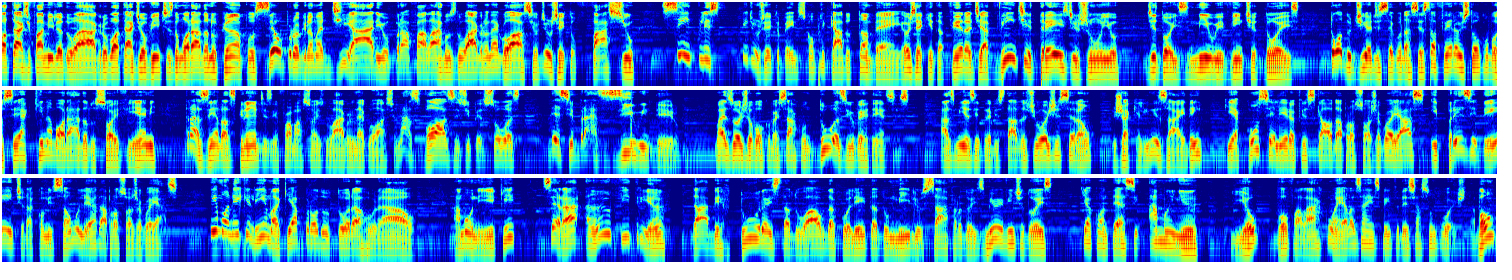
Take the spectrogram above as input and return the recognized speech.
Boa tarde, família do agro. Boa tarde, ouvintes do Morada no Campo. Seu programa diário para falarmos do agronegócio de um jeito fácil, simples e de um jeito bem descomplicado também. Hoje é quinta-feira, dia 23 de junho de 2022. Todo dia de segunda a sexta-feira eu estou com você aqui na Morada do Sol FM, trazendo as grandes informações do agronegócio, nas vozes de pessoas desse Brasil inteiro mas hoje eu vou conversar com duas rioverdenses. As minhas entrevistadas de hoje serão Jaqueline Zaiden, que é conselheira fiscal da ProSoja Goiás e presidente da Comissão Mulher da ProSoja Goiás, e Monique Lima, que é produtora rural. A Monique será a anfitriã da abertura estadual da colheita do milho safra 2022, que acontece amanhã. E eu vou falar com elas a respeito desse assunto hoje, tá bom?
